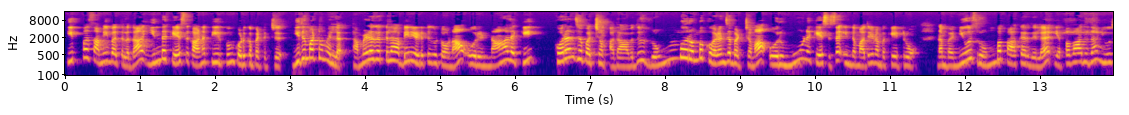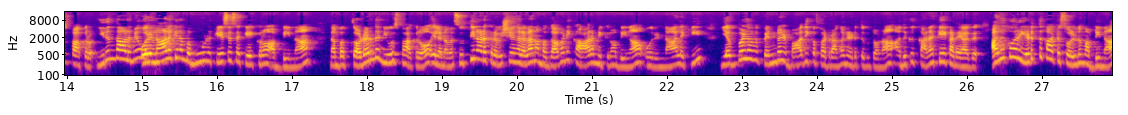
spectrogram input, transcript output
இப்ப சமீபத்துல தான் இந்த கேஸுக்கான தீர்ப்பும் கொடுக்கப்பட்டுச்சு. இது மட்டும் இல்ல தமிழகத்துல அப்படின்னு எடுத்துக்கிட்டோம்னா ஒரு நாளைக்கு குறைஞ்சபட்சம் அதாவது ரொம்ப ரொம்ப குறைஞ்சபட்சமா ஒரு மூணு கேசஸ இந்த மாதிரி நம்ம கேட்டுருவோம். நம்ம நியூஸ் ரொம்ப பாக்குறது இல்ல எப்பவாவது தான் நியூஸ் பாக்குறோம் இருந்தாலுமே ஒரு நாளைக்கு நம்ம மூணு கேசஸ கேட்கிறோம் அப்படின்னா நம்ம தொடர்ந்து நியூஸ் பாக்குறோம் இல்ல நம்ம சுத்தி நடக்கிற விஷயங்கள் எல்லாம் நம்ம கவனிக்க ஆரம்பிக்கிறோம் அப்படின்னா ஒரு நாளைக்கு எவ்வளவு பெண்கள் பாதிக்கப்படுறாங்கன்னு எடுத்துக்கிட்டோம்னா அதுக்கு கணக்கே கிடையாது. அதுக்கு ஒரு எடுத்துக்காட்டு சொல்லணும் அப்படின்னா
